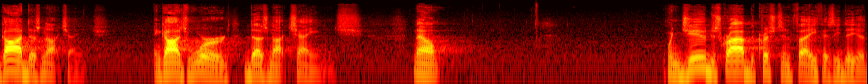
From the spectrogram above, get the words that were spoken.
God does not change. And God's Word does not change. Now, when Jude described the Christian faith as he did,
